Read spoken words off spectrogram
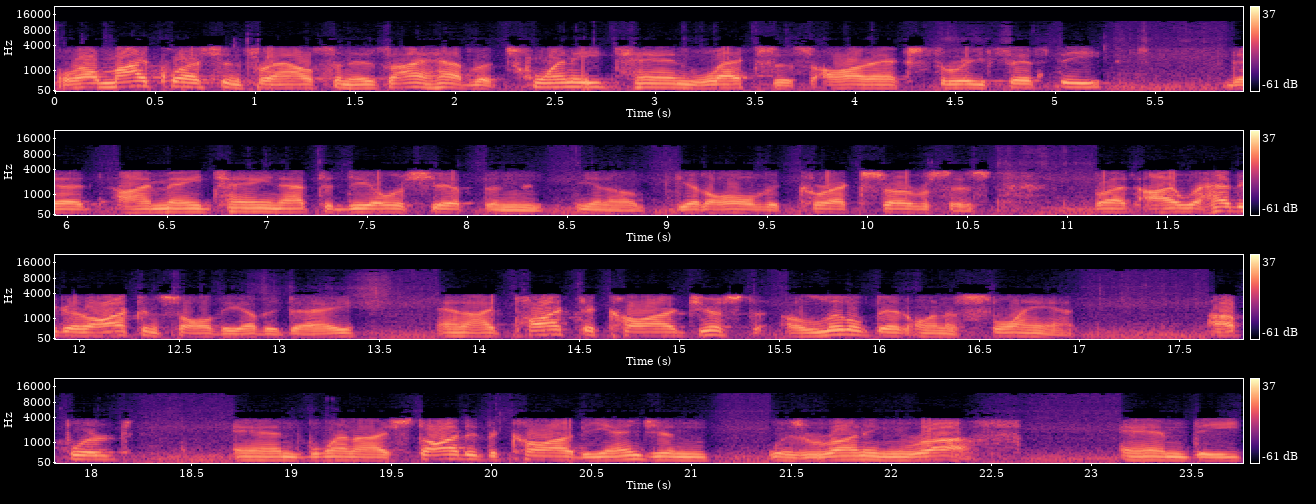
Well, my question for Allison is I have a 2010 Lexus RX 350 that I maintain at the dealership and, you know, get all the correct services. But I had to go to Arkansas the other day and I parked the car just a little bit on a slant upward. And when I started the car, the engine was running rough and the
